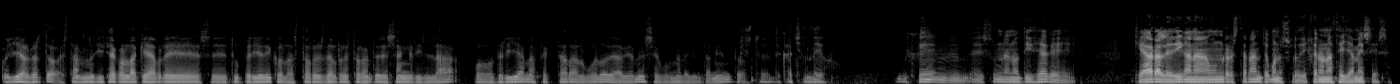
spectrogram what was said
Oye, Alberto, esta noticia con la que abres eh, tu periódico, las torres del restaurante de Sangrila, podrían afectar al vuelo de aviones según el ayuntamiento. esto es de cachondeo. Es que mm, es una noticia que, que ahora le digan a un restaurante, bueno, se lo dijeron hace ya meses,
